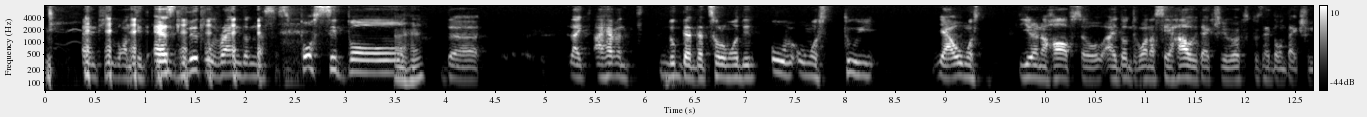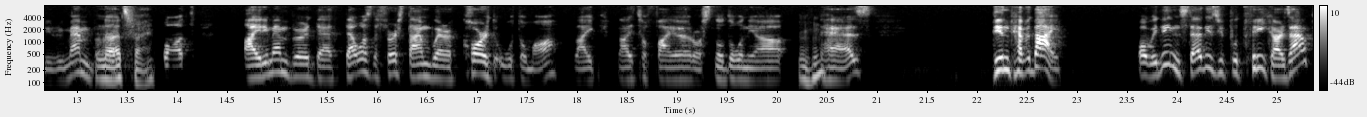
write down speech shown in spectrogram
and he wanted as little randomness as possible. Uh-huh. The like I haven't looked at that solo mode in almost two, yeah, almost year and a half. So I don't want to say how it actually works because I don't actually remember. No, that's fine. But I remember that that was the first time where a card automa, like Nights of Fire or Snowdonia Mhm. has, didn't have a die. What we did instead is we put three cards out,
